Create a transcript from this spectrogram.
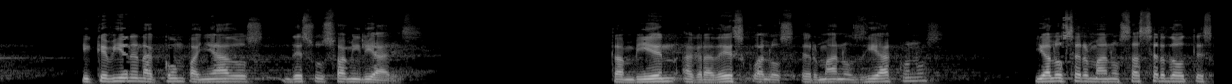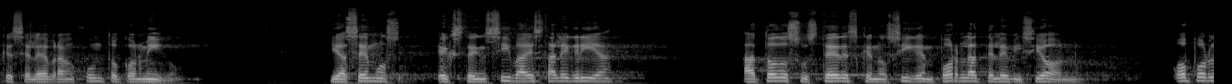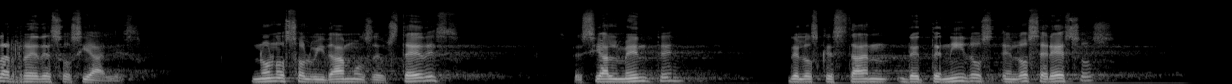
y que vienen acompañados de sus familiares. También agradezco a los hermanos diáconos y a los hermanos sacerdotes que celebran junto conmigo. Y hacemos extensiva esta alegría a todos ustedes que nos siguen por la televisión o por las redes sociales. No nos olvidamos de ustedes, especialmente de los que están detenidos en los cerezos,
